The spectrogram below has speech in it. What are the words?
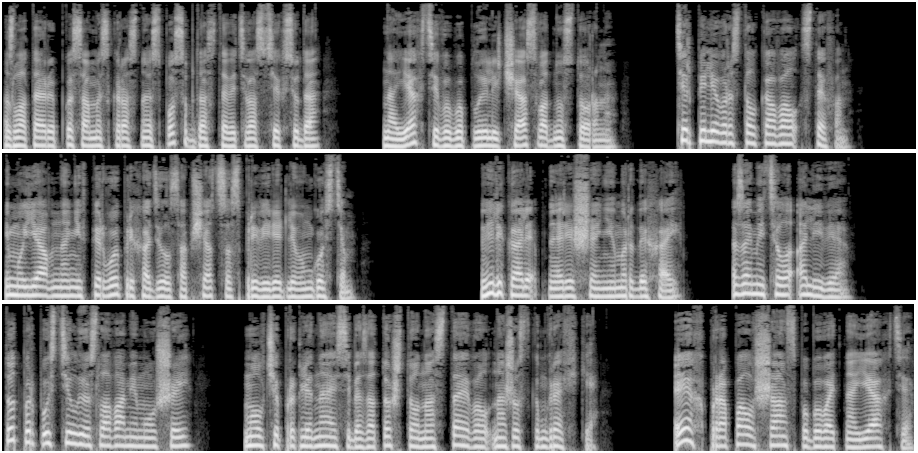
Золотая рыбка — самый скоростной способ доставить вас всех сюда. На яхте вы бы плыли час в одну сторону. Терпеливо растолковал Стефан. Ему явно не впервой приходилось общаться с привередливым гостем. «Великолепное решение, Мордыхай», — заметила Оливия. Тот пропустил ее слова мимо ушей, молча проклиная себя за то, что настаивал на жестком графике. Эх, пропал шанс побывать на яхте.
